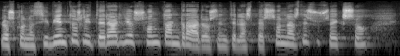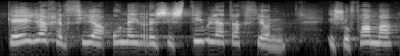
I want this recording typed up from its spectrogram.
Los conocimientos literarios son tan raros entre las personas de su sexo que ella ejercía una irresistible atracción y su fama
